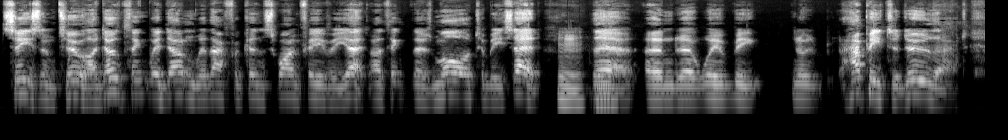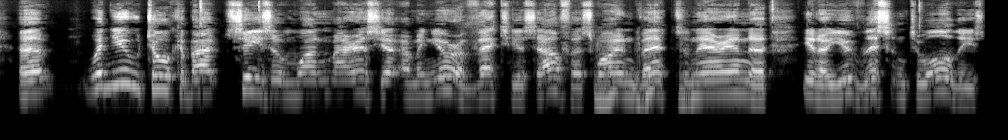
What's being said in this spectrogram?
season two, I don't think we're done with African swine fever yet. I think there's more to be said Mhm. there, and uh, we'd be you know, happy to do that. Uh, when you talk about season one, Marius, I mean, you're a vet yourself, a swine mhm, veterinarian. Uh, you know, you've listened to all these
